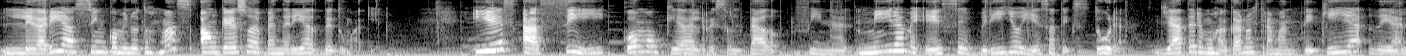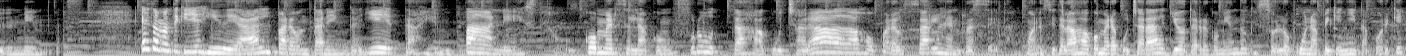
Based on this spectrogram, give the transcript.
Le daría 5 minutos más, aunque eso dependería de tu máquina. Y es así como queda el resultado final. Mírame ese brillo y esa textura. Ya tenemos acá nuestra mantequilla de almendras. Esta mantequilla es ideal para untar en galletas, en panes comérsela con frutas, a cucharadas o para usarlas en recetas. Bueno, si te la vas a comer a cucharadas, yo te recomiendo que solo una pequeñita porque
